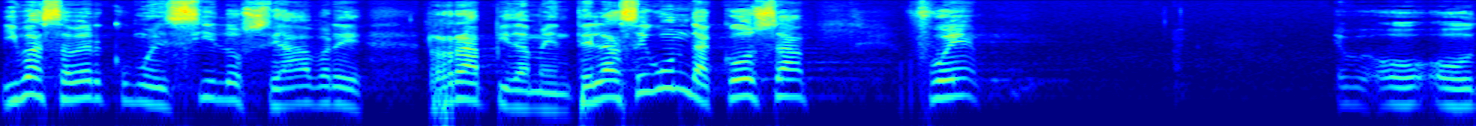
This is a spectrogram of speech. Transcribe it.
y vas a ver cómo el cielo se abre rápidamente. La segunda cosa fue, o, o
